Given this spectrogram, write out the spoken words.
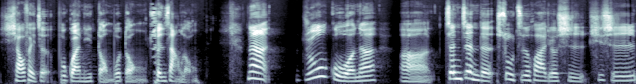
消费者，不管你懂不懂村上隆。那如果呢，呃，真正的数字化就是其实。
